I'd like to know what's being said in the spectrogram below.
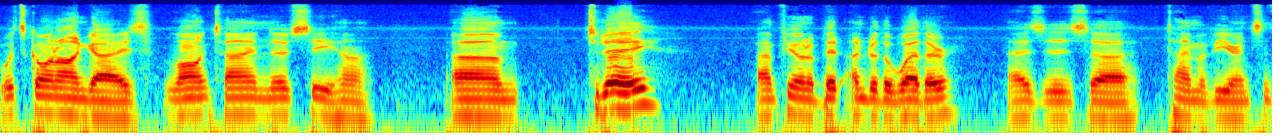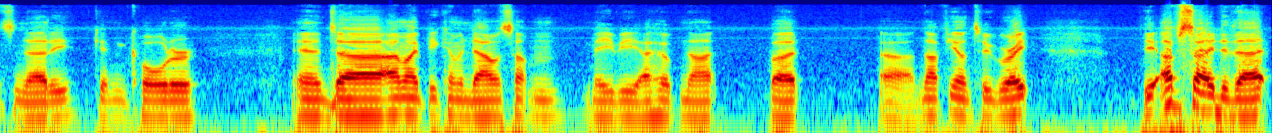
What's going on, guys? Long time no see, huh? Um, today, I'm feeling a bit under the weather, as is uh, time of year in Cincinnati, getting colder, and uh, I might be coming down with something. Maybe, I hope not, but uh, not feeling too great. The upside to that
